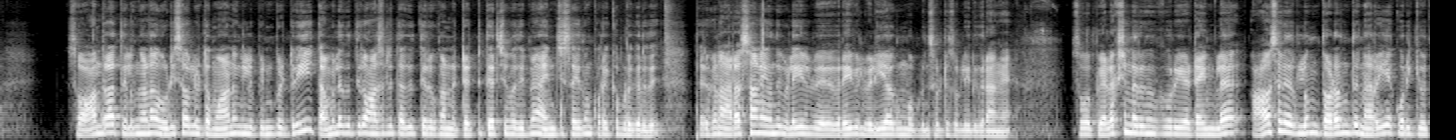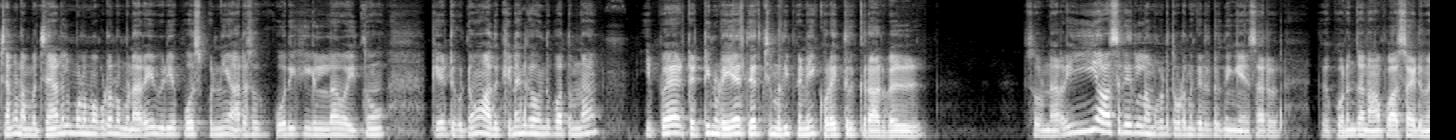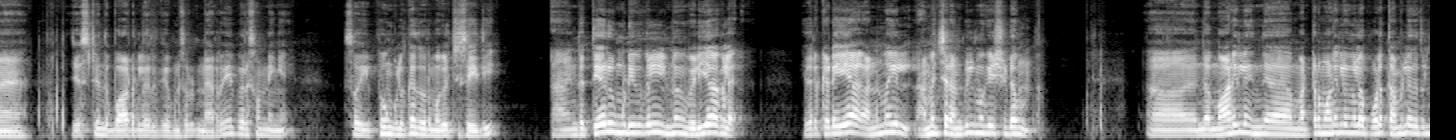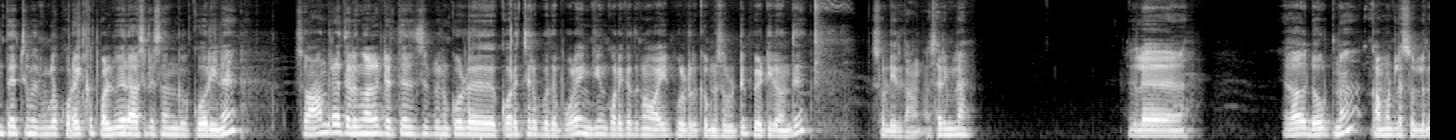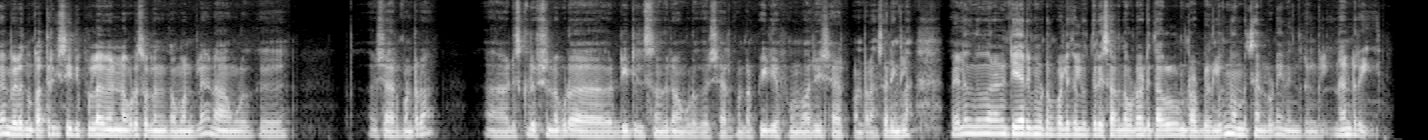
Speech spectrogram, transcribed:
ஸோ ஆந்திரா தெலுங்கானா ஒடிசா உள்ளிட்ட மாநிலங்களை பின்பற்றி தமிழகத்திலும் ஆசிரியர் தகுதி தேர்வுக்கான டெட் தேர்ச்சி மதிப்பெண் அஞ்சு சதவீதம் குறைக்கப்படுகிறது. இதற்கான அரசாணை வந்து விலையில் விரைவில் வெளியாகும் அப்படின்னு சொல்லிட்டு சொல்லியிருக்கிறாங்க. ஸோ இப்போ எலெக்ஷன் இருக்கக்கூடிய டைமில் ஆசிரியர்களும் தொடர்ந்து நிறைய கோரிக்கை வச்சாங்க. நம்ம சேனல் மூலமாக கூட நம்ம நிறைய வீடியோ போஸ்ட் பண்ணி அரசுக்கு கோரிக்கைகள்லாம் வைத்தோம் கேட்டுக்கிட்டோம். அதுக்கு இணங்க வந்து பார்த்தோம்னா இப்போ டெட்டினுடைய தேர்ச்சி மதிப்பெண்ணை குறைத்திருக்கிறார்கள். ஸோ நிறைய ஆசிரியர்கள் நம்மக்கிட்ட தொடர்ந்து கேட்டுட்டு இருந்தீங்க. சார் இது குறைஞ்சா நான் பாஸ் ஆகிடுவேன் ஜஸ்ட் இந்த பார்டரில் இருக்குது அப்படின்னு சொல்லிட்டு நிறைய பேர் சொன்னீங்க. ஸோ இப்போ உங்களுக்கு அது ஒரு மகிழ்ச்சி செய்தி. இந்த தேர்வு முடிவுகள் இன்னும் வெளியாகலை. இதற்கிடையே அண்மையில் அமைச்சர் அன்பில் மகேஷிடம் இந்த மாநிலம் இந்த மற்ற மாநிலங்களைப் போல தமிழகத்திலும் தேர்ச்சி மதிப்பெண்களை குறைக்க பல்வேறு ஆசிரியர் சங்கம் கோரின. ஸோ ஆந்திரா தெலுங்கானா டெட் கோடு குறைச்சிருப்பதை போல் இங்கேயும் குறைக்கிறதுக்கான வாய்ப்புகள் இருக்குது அப்படின்னு சொல்லிட்டு பேட்டியில் வந்து சொல்லியிருக்காங்க. சரிங்களா? இதில் ஏதாவது டவுட்னா கமெண்ட்டில் சொல்லுங்கள் மேலும் இந்த பத்திரிகை செய்தி ஃபுல்லாக வேணுன்னா கூட சொல்லுங்கள் கமெண்ட்டில் நான் உங்களுக்கு ஷேர் பண்ணுறேன் டிஸ்கிரிப்ஷனில் கூட டீட்டெயில்ஸ் வந்து நான் உங்களுக்கு ஷேர் பண்ணுறேன் பிடிஎஃப் மாதிரி ஷேர் பண்ணுறேன் சரிங்களா? மேலும் இந்த மாதிரியான டிஆர்பி மற்றும் பள்ளிக்கல்வித்துறை சார்ந்த உடனடி தகவல் மற்றும் அப்டேட்களுக்கு நம்ம சேனலோடு இணைந்திருங்கள். நன்றி.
